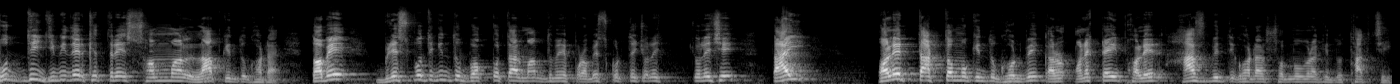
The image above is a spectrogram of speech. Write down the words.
বুদ্ধিজীবীদের ক্ষেত্রে সম্মান লাভ কিন্তু ঘটায়। তবে বৃহস্পতি কিন্তু বক্রতার মাধ্যমে প্রবেশ করতে চলে চলেছে। তাই ফলের তারতম্য কিন্তু ঘটবে, কারণ অনেকটাই ফলের হ্রাস বৃদ্ধি ঘটার সম্ভাবনা কিন্তু থাকছেই।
